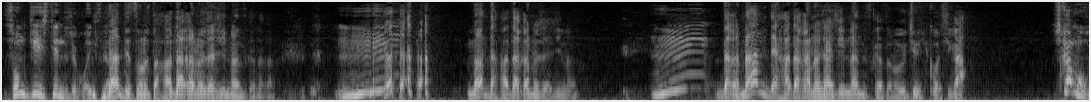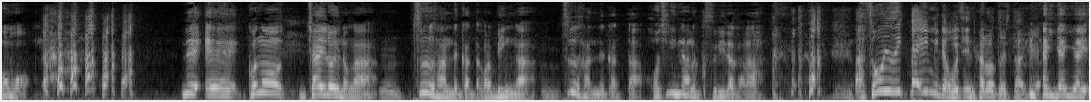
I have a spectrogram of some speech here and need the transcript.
尊敬してんですよ、こいつが。なんでその人裸の写真なんですか、だから。なんで裸の写真なんですだからなんで裸の写真なんですか、その宇宙飛行士が。しかもホモ。で、えーこの茶色いのが、通販で買った、この瓶が、通販で買った星になる薬だから、あ、そういった意味で星になろうとしたわけ？いやいやいや、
